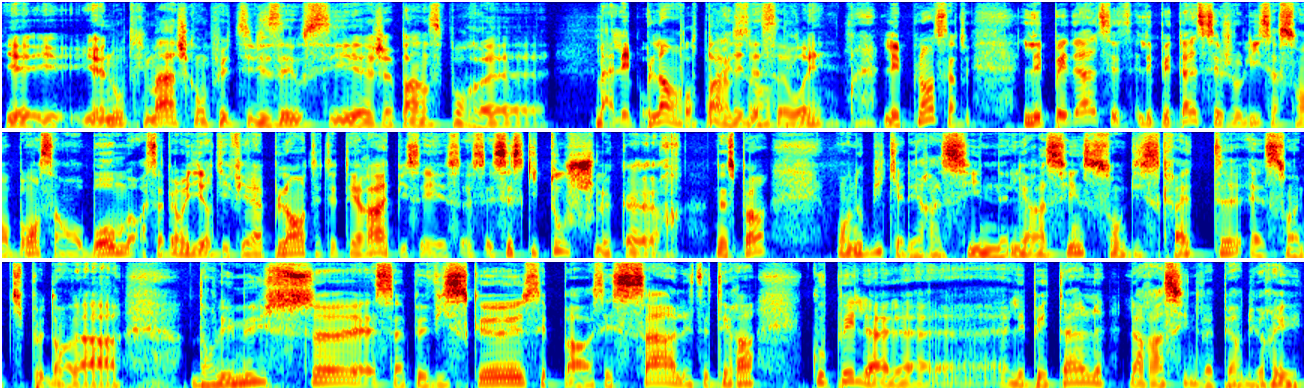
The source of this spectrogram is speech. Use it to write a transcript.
Il y, a, une autre image qu'on peut utiliser aussi, je pense, pour bah, les plantes. Pour parler de ça, oui. Les plantes, c'est un truc. Les pédales, c'est, les pétales, c'est joli, ça sent bon, ça embaume, ça permet d'identifier la plante, etc. Et puis c'est, ce qui touche le cœur, n'est-ce pas? On oublie qu'il y a des racines. Les racines sont discrètes, elles sont un petit peu dans, la, dans l'humus, elles sont un peu visqueuses, c'est pas assez sale, etc. Couper les pétales, la racine va perdurer.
